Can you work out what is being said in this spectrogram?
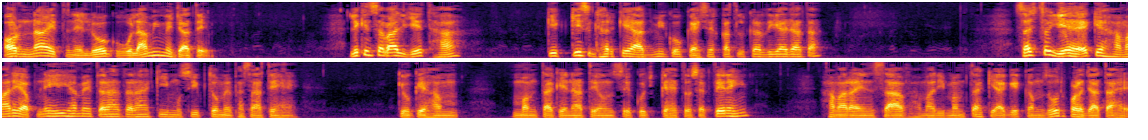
اور نہ اتنے لوگ غلامی میں جاتے۔ لیکن سوال یہ تھا کہ کس گھر کے آدمی کو کیسے قتل کر دیا جاتا؟ سچ تو یہ ہے کہ ہمارے اپنے ہی ہمیں طرح طرح کی مصیبتوں میں پھنساتے ہیں، کیونکہ ہم ممتا کے ناطے ان سے کچھ کہہ تو سکتے نہیں۔ ہمارا انصاف ہماری ممتا کے آگے کمزور پڑ جاتا ہے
